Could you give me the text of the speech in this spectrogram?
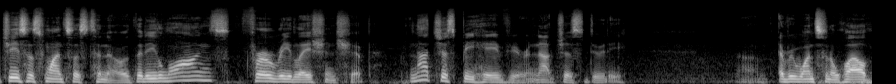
Jesus wants us to know that he longs for a relationship, not just behavior, not just duty. Um, every once in a while,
